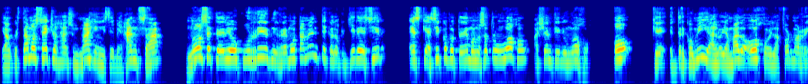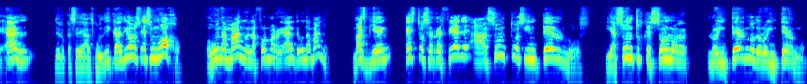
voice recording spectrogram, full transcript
Y aunque estamos hechos a su imagen y semejanza, no se te debe ocurrir ni remotamente que lo que quiere decir es que así como tenemos nosotros un ojo, Hashem tiene un ojo o que, entre comillas, lo llamado ojo en la forma real de lo que se adjudica a Dios es un ojo o una mano en la forma real de una mano. Más bien, esto se refiere a asuntos internos y asuntos que son lo, interno de lo interno,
